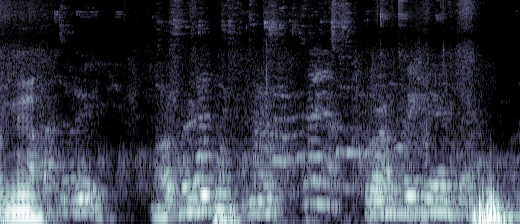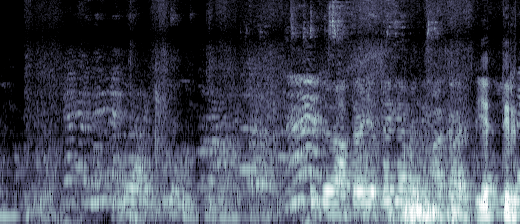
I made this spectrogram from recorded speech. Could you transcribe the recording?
आणि येत नाही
